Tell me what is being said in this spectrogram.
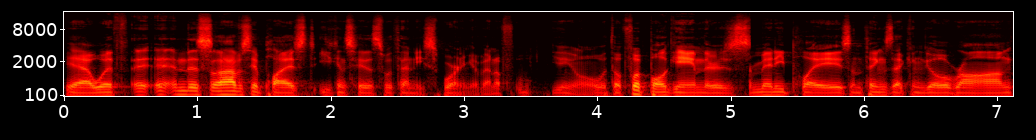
Yeah, with and this obviously applies. To, you can say this with any sporting event. If, You know, with a football game, there's many plays and things that can go wrong.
